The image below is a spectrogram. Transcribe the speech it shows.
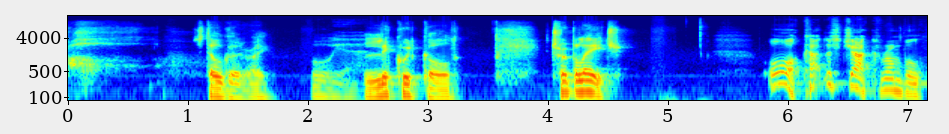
Oh, Still good, right? Oh yeah. Liquid gold. Triple H. Oh, Cactus Jack Rumble.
